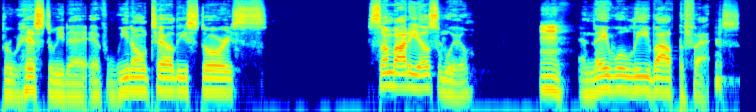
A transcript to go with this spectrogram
through history that if we don't tell these stories, somebody else will, Mm. and they will leave out the facts.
